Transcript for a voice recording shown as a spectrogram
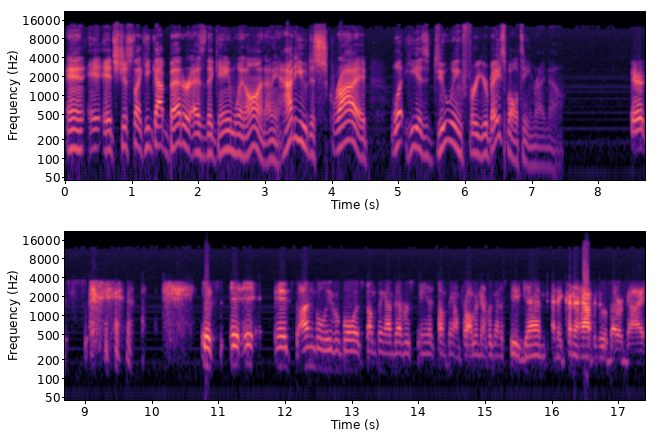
and it, it's just like he got better as the game went on. I mean, how do you describe what he is doing for your baseball team right now? It's it's it, it, it's unbelievable. It's something I've never seen. It's something I'm probably never going to see again, and it couldn't happen to a better guy.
